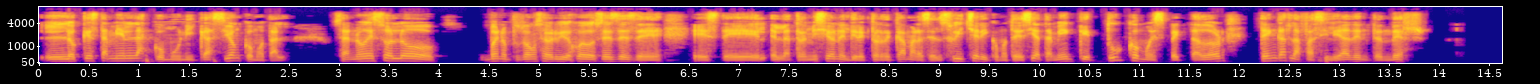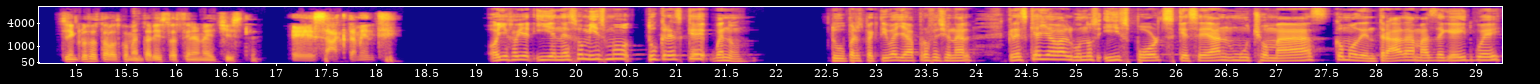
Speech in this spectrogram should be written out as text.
lo que es también la comunicación como tal. O sea, no es solo bueno, pues vamos a ver videojuegos, es desde este la transmisión, el director de cámaras, el switcher y como te decía, también que tú como espectador tengas la facilidad de entender. Sí, incluso hasta los comentaristas tienen ahí chiste. Exactamente. Oye, Javier, y en eso mismo, ¿tú crees que, bueno, tu perspectiva ya profesional, ¿crees que haya algunos esports que sean mucho más como de entrada, más de gateway?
